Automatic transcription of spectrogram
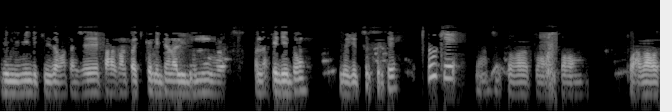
démunis, des plus avantagés. Par exemple, toi qui connais bien la de Move, euh, on a fait des dons de jeux de société Ok. pour, pour, pour, pour avoir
